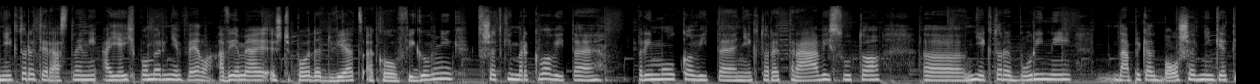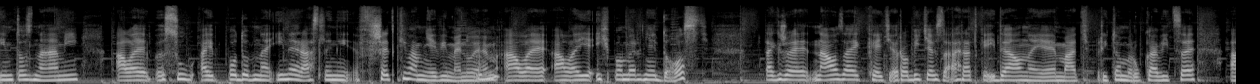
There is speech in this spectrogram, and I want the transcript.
niektoré tie rastliny a je ich pomerne veľa. A vieme aj ešte povedať viac ako figovník? Všetky mrkvovité, primulkovité, niektoré trávy sú to, e, niektoré buriny, napríklad bolševník je týmto známy, ale sú aj podobné iné rastliny, všetky vám nevymenujem, mm-hmm. ale, ale je ich pomerne dosť. Takže naozaj, keď robíte v záhradke, ideálne je mať pritom rukavice a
